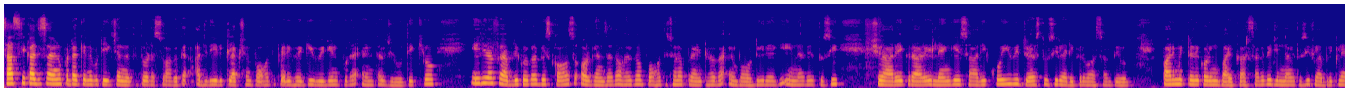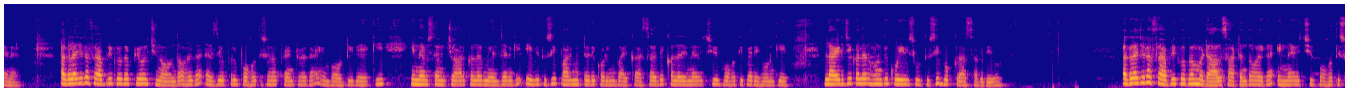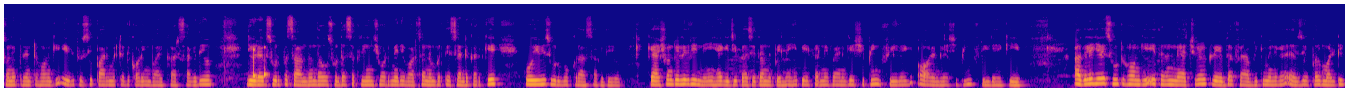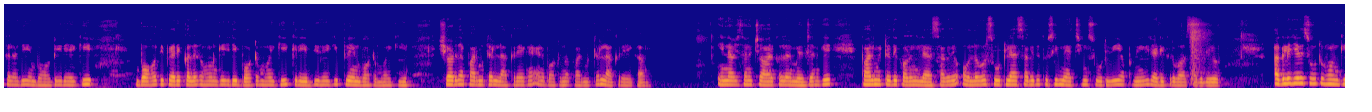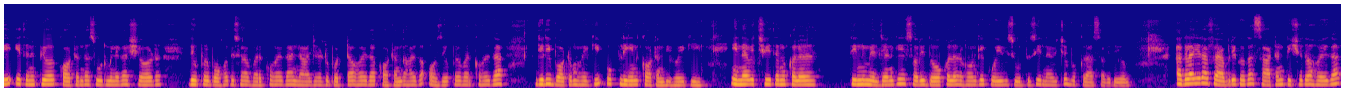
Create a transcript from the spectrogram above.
ਸਤਿ ਸ੍ਰੀ ਅਕਾਲ ਜੀ ਸਾਰਿਆਂ ਨੂੰ ਪਟਾ ਕਿਰਨ ਬੁਟੀਕ ਚੈਨਲ ਤੇ ਤੁਹਾਡਾ ਸਵਾਗਤ ਹੈ। ਅੱਜ ਦੀ ਜਿਹੜੀ ਕਲੈਕਸ਼ਨ ਬਹੁਤ ਹੀ ਪਿਆਰੀ ਹੋਏਗੀ ਵੀਡੀਓ ਨੂੰ ਪੂਰਾ ਐਂਡ ਤੱਕ ਜ਼ਰੂਰ ਦੇਖਿਓ। ਇਹ ਜਿਹੜਾ ਫੈਬਰਿਕ ਹੋਏਗਾ ਵਿਸਕੋਸ ਔਰਗੈਂਜ਼ਾ ਦਾ ਹੋਏਗਾ, ਬਹੁਤ ਹੀ ਸੋਹਣਾ ਪ੍ਰਿੰਟ ਹੋਏਗਾ ਐਮਬੋਡੀ ਰਹੇਗੀ। ਇਹਨਾਂ ਦੇ ਤੁਸੀਂ ਸ਼ਰਾਰੇ ਗਰਾਰੇ ਲਹਿੰਗੇ ਸਾਰੀ ਕੋਈ ਵੀ ਡਰੈਸ ਤੁਸੀਂ ਰੈਡੀ ਕਰਵਾ ਸਕਦੇ ਹੋ। ਪਰ ਮੀਟਰ ਦੇ ਅਕੋਰਡਿੰਗ ਬਾਈ ਕਰ ਸਕਦੇ ਹੋ ਜਿੰਨਾ ਵੀ ਤੁਸੀਂ ਫੈਬਰਿਕ ਲੈਣਾ ਹੈ। ਅਗਲਾ ਜਿਹੜਾ ਫੈਬਰਿਕ ਹੋਏਗਾ ਪਿਓਰ ਚਨੌਨ ਦਾ ਹੋਏਗਾ ਇਸ ਦੇ ਉੱਪਰ ਬਹੁਤ ਹੀ ਸੋਹਣਾ ਪ੍ਰਿੰਟ ਹੋਏਗਾ ਐਮਬੋਡੀ ਰਹੇਗੀ। ਇਹਨਾਂ ਵਿੱਚ ਤੁਹਾਨੂੰ ਚਾਰ ਕਲਰ ਮਿਲ ਜਾਣਗੇ, ਇਹ ਵੀ ਤੁਸੀਂ ਪਰ ਮੀਟਰ ਦੇ ਅਕੋਰਡਿੰਗ ਬਾਈ ਕਰ ਸਕਦੇ ਕਲਰ ਇਹਨਾਂ ਵਿੱਚ ਵੀ ਬਹੁਤ ਹੀ ਭਰੇ ਹੋਣਗੇ। ਲਾਈਟ ਜੇ ਕਲਰ ਹੋਣਗੇ, ਕੋਈ ਵੀ ਸੂਟ ਤੁਸੀਂ ਬੁੱਕ ਕਰਾ ਸਕਦੇ ਹੋ। ਅਗਲਾ ਜਿਹੜਾ ਫੈਬਰਿਕ ਹੋਗਾ ਮਡਾਲ ਸਾਟਨ ਦਾ ਹੋਏਗਾ, ਇਹਨਾਂ ਵਿੱਚ ਬਹੁਤ ਹੀ ਸੋਹਣੇ ਪ੍ਰਿੰਟ ਹੋਣਗੇ। ਇਹ ਵੀ ਤੁਸੀਂ ਪਰ ਮੀਟਰ ਦੇ ਅਕੋਰਡਿੰਗ ਬਾਈ ਕਰ ਸਕਦੇ ਹੋ। ਜਿਹੜਾ ਵੀ ਸੂਟ ਪਸੰਦ ਹੁੰਦਾ ਉਹ ਸੂਟ ਦਾ ਸਕਰੀਨਸ਼ਾਟ ਮੇਰੇ WhatsApp ਨੰਬਰ ਤੇ ਸੈਂਡ ਕਰਕੇ ਕੋਈ ਵੀ ਸੂਟ ਬੁੱਕ ਕਰਾ ਸਕਦੇ ਹੋ। ਕੈਸ਼ ਔਨ ਡਿਲੀਵਰੀ ਨਹੀਂ ਹੈਗੀ ਜੀ, ਪੈਸੇ ਤੁਹਾਨੂੰ ਪਹਿਲਾਂ ਹੀ ਪੇ ਕਰਨੇ ਪੈਣਗੇ। ਸ਼ਿਪਿੰਗ ਫ੍ਰੀ ਰਹੇਗੀ ਆਲ ਇੰਡੀਆ ਸ਼ਿਪਿੰਗ ਫ੍ਰੀ ਰਹੇਗੀ। ਅਗਲੇ ਜਿਹੜੇ ਸੂਟ ਹੋਣਗੇ, ਇਹ ਤੁਹਾਨੂੰ ਨੈਚੁਰਲ ਕਰੇਪ ਦਾ ਫੈਬਰਿਕ ਮਿਲੇਗਾ, ਇਸ ਦੇ ਉੱਪਰ ਮਲਟੀ ਕਲਰ ਦੀ ਐਮਬੋਡੀ ਰਹੇਗੀ। ਬਹੁਤ ਹੀ ਪਿਆਰੇ ਕਲਰ ਹੋਣਗੇ, ਜਿਹੜੀ ਬਾਟਮ ਹੋਏਗੀ ਕਰੇਪ ਦੀ ਹੋਏਗੀ ਪਲੇਨ ਬਾਟਮ ਹੋਏਗੀ। ਸ਼ਰਟ ਦਾ ਪਰ ਮੀਟਰ ਲੱਗ ਰਹੇਗਾ ਐਂਡ ਬਾਟਮ ਦਾ ਪਰ ਮੀਟਰ ਲੱਗ ਰਹੇਗਾ। ਇਹਨਾਂ ਵਿੱਚ ਤੁਹਾਨੂੰ ਚਾਰ ਕਲਰ ਮਿਲ ਜਾਣਗੇ। ਪਰ ਮੀਟਰ ਦੇ ਅਕੋਰਡਿੰਗ ਲੈ ਸਕਦੇ ਹੋ। 올 ਓਵਰ ਸੂਟ ਲੈ ਸਕਦੇ ਹੋ। ਤੁਸੀਂ ਮੈਚਿੰਗ ਸੂਟ ਵੀ ਆਪਣੀ ਰੈਡੀ ਕਰਵਾ ਸਕਦੇ ਹੋ। ਅਗਲੇ ਜਿਹੜੇ ਸੂਟ ਹੋਣਗੇ, ਇਹ ਤੁਹਾਨੂੰ ਪਿਓਰ ਕਾਟਨ ਦਾ ਸੂਟ ਮਿਲੇਗਾ। ਸ਼ਰਟ ਦੇ ਉੱਪਰ ਬਹੁਤ ਹੀ ਸੋਹਣਾ ਵਰਕ ਹੋਏਗਾ। ਨਾਲ ਜਿਹੜਾ ਦੁਪੱਟਾ ਹੋਏਗਾ ਕਾਟਨ ਦਾ ਹੋਏਗਾ, ਉਸ ਦੇ ਉੱਪਰ ਵਰਕ ਹੋਏਗਾ। ਜਿਹੜੀ ਬਾਟਮ ਹੋਏਗੀ, ਉਹ ਪਲੇਨ ਕਾਟਨ ਦੀ ਹੋਏਗੀ। ਇਹਨਾਂ ਵਿੱਚ ਵੀ ਤੁਹਾਨੂੰ ਕਲਰ ਤਿੰਨ ਮਿਲ ਜਾਣਗੇ। ਸੌਰੀ ਦੋ ਕਲਰ ਹੋਣਗੇ। ਕੋਈ ਵੀ ਸੂਟ ਤੁਸੀਂ ਇਹਨਾਂ ਵਿੱਚੋਂ ਬੁੱਕ ਕਰਾ ਸਕਦੇ ਹੋ। ਅਗਲਾ ਜਿਹੜਾ ਫੈਬਰਿਕ ਹੋਏਗਾ ਸਾਟਨ ਟਿਸ਼ੂ ਦਾ ਹੋਏਗਾ।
